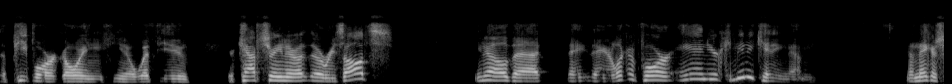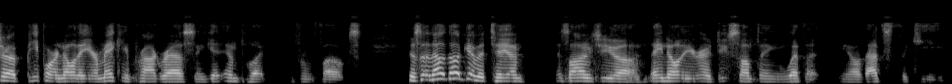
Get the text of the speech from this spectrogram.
the people are going you know with you you're capturing the, the results you know that they, that you're looking for and you're communicating them and making sure that people know that you're making progress and get input from folks because they'll, they'll give it to you as long as you uh, they know that you're going to do something with it you know that's the key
